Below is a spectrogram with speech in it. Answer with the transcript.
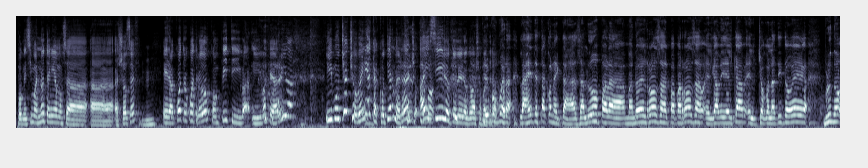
porque encima no teníamos a, a- a Joseph. Era 4-4-2 con Pitti y, y Vázquez arriba. Y muchacho, venía a cascotearme el rancho. Ahí sí lo tolero que vaya para Tiempo atrás. fuera. La gente está conectada. Saludos para Manuel Rosa, el Papa Rosa, el Gaby del Cap, el Chocolatito Vega. Bruno,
